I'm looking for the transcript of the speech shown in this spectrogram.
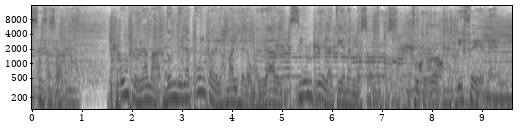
sensaciones. Un programa donde la culpa de los males de la humanidad siempre la tienen los otros. Futurock FM.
